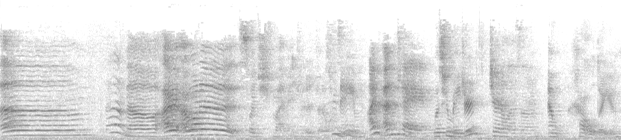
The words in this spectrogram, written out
Um, I don't know. I, I want to switch my major to journalism. What's your name? I'm MK. What's your major? Journalism. And how old are you?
